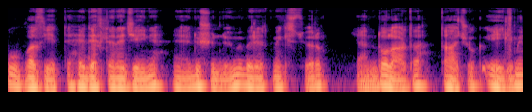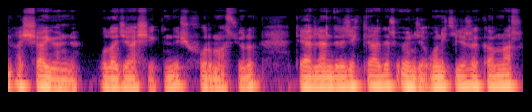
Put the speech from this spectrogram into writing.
bu vaziyette hedefleneceğini e, düşündüğümü belirtmek istiyorum. Yani dolarda daha çok eğilimin aşağı yönlü olacağı şeklinde şu formasyonu değerlendireceklerdir. Önce 12'li rakamlar,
